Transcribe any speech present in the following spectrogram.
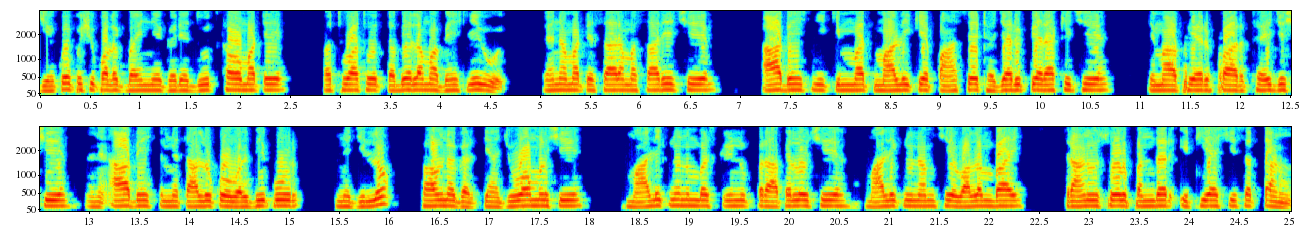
જે કોઈ પશુપાલક ભાઈને ઘરે દૂધ ખાવા માટે અથવા તો તબેલામાં ભેંસ લેવી હોય, એના માટે સારામાં સારી છે. આ ભેંસની કિંમત માલિકે પાસઠ હજાર રૂપિયા રાખી છે. તેમાં ફેરફાર થઈ જશે અને આ ભેંસ તમને તાલુકો વલભીપુર અને જિલ્લો ભાવનગર ત્યાં જોવા મળશે. માલિકનો નંબર સ્ક્રીન ઉપર આપેલો છે. માલિકનું નામ છે વાલમભાઈ ત્રાણું સોળ પંદર ઇઠ્યાસી સત્તાણું.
